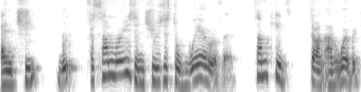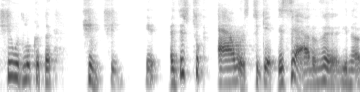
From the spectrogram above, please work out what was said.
And she for some reason, she was just aware of it. Some kids don't unaware, but she would look at the, she, she, and this took hours to get this out of her, you know,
